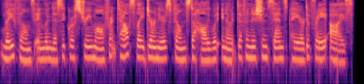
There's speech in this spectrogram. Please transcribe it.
Lay films in England stream offrent tous Lay derniers films to Hollywood in haute definition sans payer de frais. eyes.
